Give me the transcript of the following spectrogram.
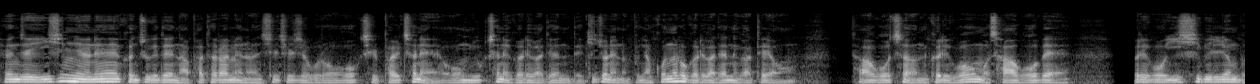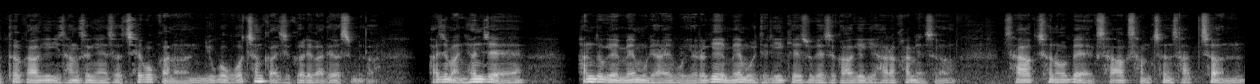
현재 20년에 건축이 된 아파트라면 실질적으로 5억 7, 8천에 5억 6천에 거래가 되었는데 기존에는 분양권으로 거래가 됐는 것 같아요. 4억 5천 그리고 뭐 4억 5백 그리고 21년부터 가격이 상승해서 최고가는 6억 5천까지 거래가 되었습니다. 하지만 현재 한두 개의 매물이 아니고 여러 개의 매물들이 계속해서 가격이 하락하면서 4억 1,500, 4억 3천, 4천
